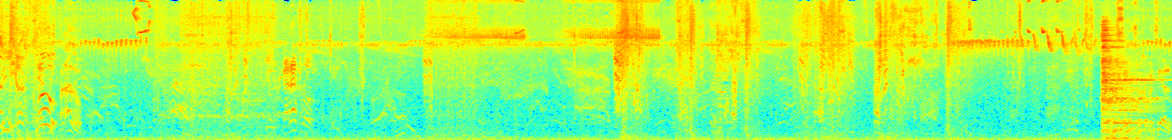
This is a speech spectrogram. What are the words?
Sí, has disparado. ¡Carajo! Centro.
